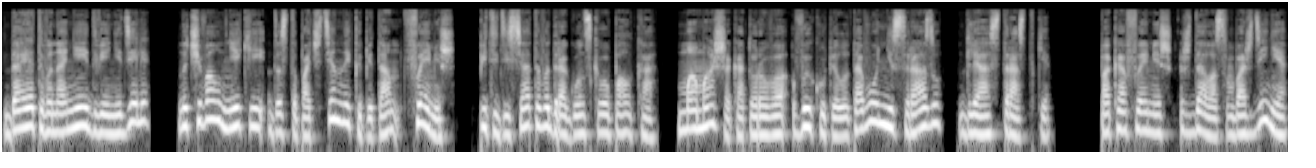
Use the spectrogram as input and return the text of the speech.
До этого на ней две недели ночевал некий достопочтенный капитан Фэмиш 50-го драгунского полка, мамаша которого выкупила того не сразу для острастки. Пока Фэмиш ждал освобождения,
